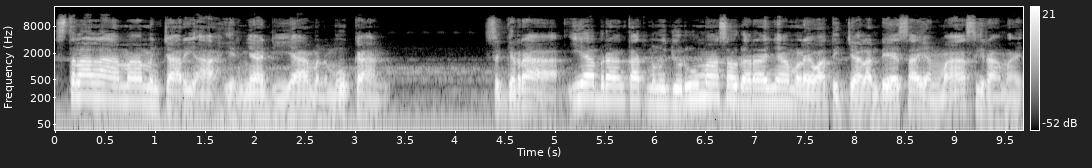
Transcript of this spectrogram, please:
Setelah lama mencari, akhirnya dia menemukan. Segera ia berangkat menuju rumah saudaranya melewati jalan desa yang masih ramai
